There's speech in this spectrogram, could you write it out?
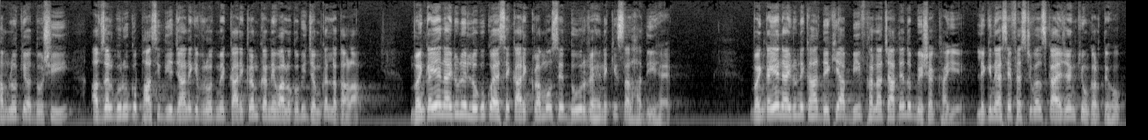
हमलों के दोषी अफजल गुरु को फांसी दिए जाने के विरोध में कार्यक्रम करने वालों को भी जमकर लताड़ा। वेंकैया नायडू ने लोगों को ऐसे कार्यक्रमों से दूर रहने की सलाह दी है। वेंकैया नायडू ने कहा, देखिए, आप बीफ खाना चाहते हैं तो बेशक खाइए, लेकिन ऐसे फेस्टिवल्स का आयोजन क्यों करते हो?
